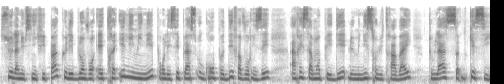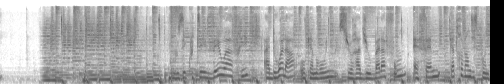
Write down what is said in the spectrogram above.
Cela ne signifie pas que les Blancs vont être éliminés pour laisser place aux groupes défavorisés, a récemment plaidé le ministre du Travail, Toulas Kessi. Vous écoutez VOA Afrique à Douala, au Cameroun, sur Radio Balafon, FM 90.2.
